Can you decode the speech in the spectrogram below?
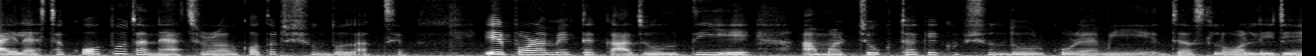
আইল্যাশটা কতটা ন্যাচারাল কতটা সুন্দর লাগছে। এরপর আমি একটা কাজল দিয়ে আমার চোখটাকে খুব সুন্দর করে আমি জাস্ট লোয়ার লিডে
